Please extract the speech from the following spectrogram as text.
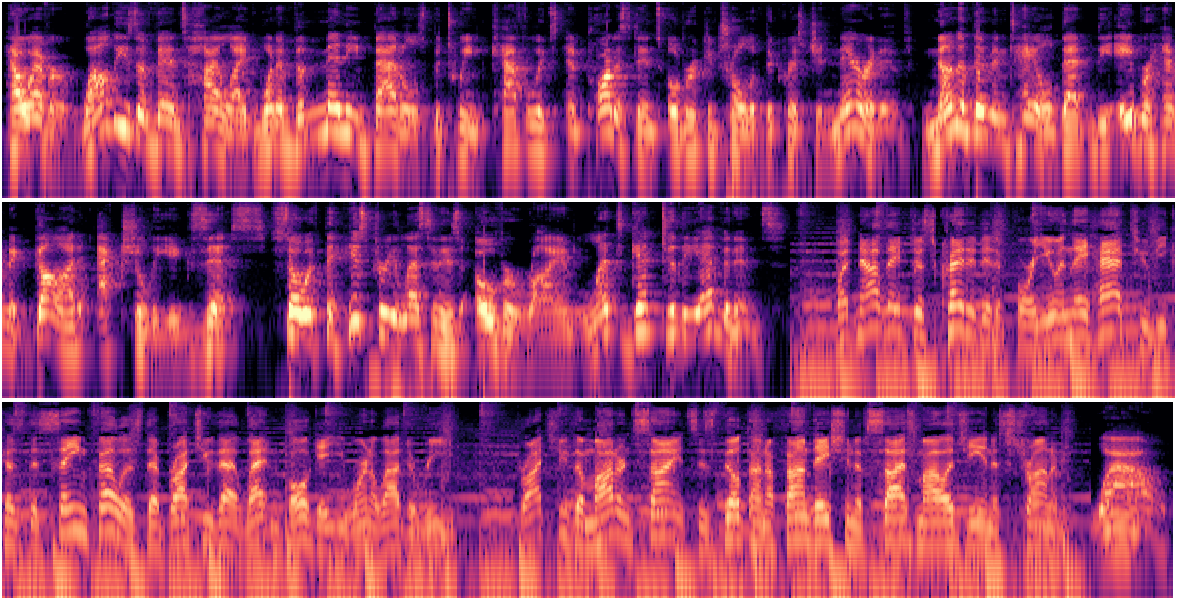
However, while these events highlight one of the many battles between Catholics and Protestants over control of the Christian narrative, none of them entail that the Abrahamic God actually exists. So if the history lesson is over, Ryan, let's get to the evidence. But now they've discredited it for you, and they had to because the same fellas that brought you that Latin Vulgate you weren't allowed to read, Brought you the modern sciences built on a foundation of seismology and astronomy. Wow.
